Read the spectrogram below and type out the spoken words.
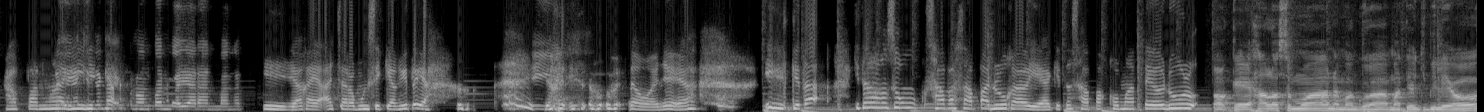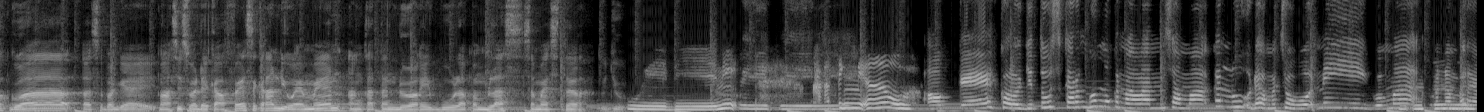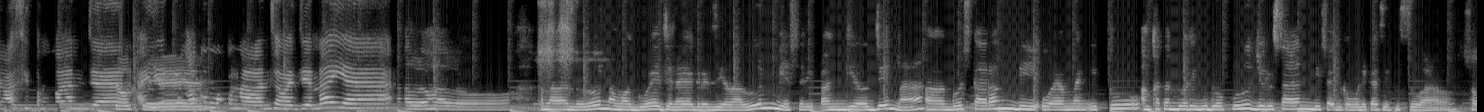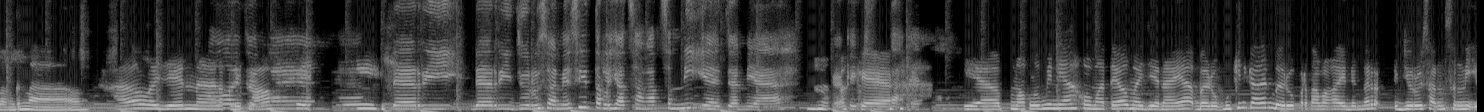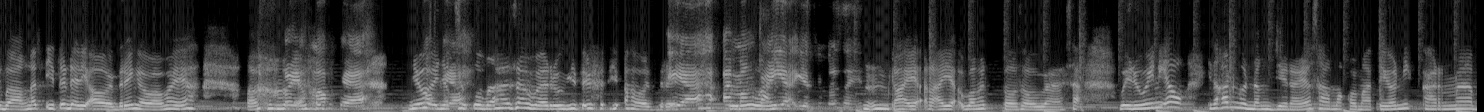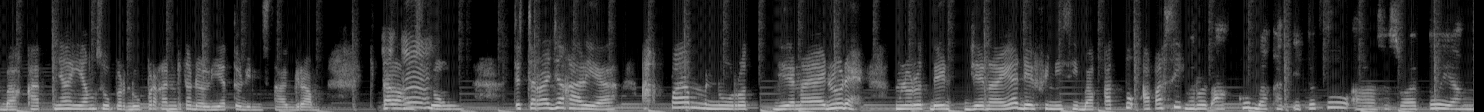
kapan lagi kita kita? kayak penonton bayaran banget. Iya, kayak acara musik yang itu ya. Iya. Jangan disebut namanya ya. Ih, kita kita langsung sapa-sapa dulu kali ya. Kita sapa Komateo dulu. Oke, halo semua. Nama gue Matteo Jubileo. Gue eh, sebagai mahasiswa DKV sekarang di UMN angkatan 2018 semester 7. Wih, di ini Widih. cutting nih, au. Oke, kalau gitu sekarang gue mau kenalan sama kan lu udah sama cowok nih. Gue mah Mm-mm. menambah relasi teman Jan. Oke. Ayo dong aku mau kenalan sama Jenaya. Halo, halo. Kenalan dulu, nama gue Jenaya Graziela Lun, biasa dipanggil Jena. Uh, gue sekarang di UMN itu angkatan 2020 jurusan Desain Komunikasi Visual. Salam kenal. Halo Jena, anak Halo, DKV. Nih. Dari dari jurusannya sih terlihat sangat seni ya Jan ya. Oke, kita ya. ya maklumin ya Komateo sama Jenaya baru mungkin kalian baru pertama kali denger jurusan seni banget itu dari Audrey nggak apa-apa ya. Oh ya maaf ya. Dia Maaf banyak ya. suku bahasa baru gitu dari Audrey. Iya, emang Dulu. kaya gitu bahasanya. Mm, kayak raya banget soal soal bahasa. By the way nih, Au, kita kan ngundang Jenaya sama Komateo nih karena bakatnya yang super duper kan kita udah lihat tuh di Instagram. Kita langsung cecer aja kali ya. Apa menurut Jenaya dulu deh? Menurut De- Jenaya definisi bakat tuh apa sih? Menurut aku bakat itu tuh uh, sesuatu yang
